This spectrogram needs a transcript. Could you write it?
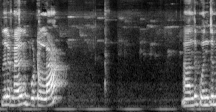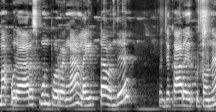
இதில் மிளகு போட்டுடலாம். நான் வந்து கொஞ்சமாக ஒரு அரை ஸ்பூன் போடுறேங்க. லைட்டாக வந்து கொஞ்சம் காரம் இருக்கட்டும்னு.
